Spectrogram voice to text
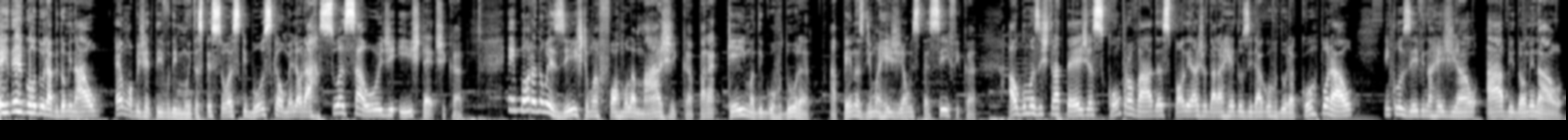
Perder gordura abdominal é um objetivo de muitas pessoas que buscam melhorar sua saúde e estética. Embora não exista uma fórmula mágica para a queima de gordura apenas de uma região específica, algumas estratégias comprovadas podem ajudar a reduzir a gordura corporal, inclusive na região abdominal.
